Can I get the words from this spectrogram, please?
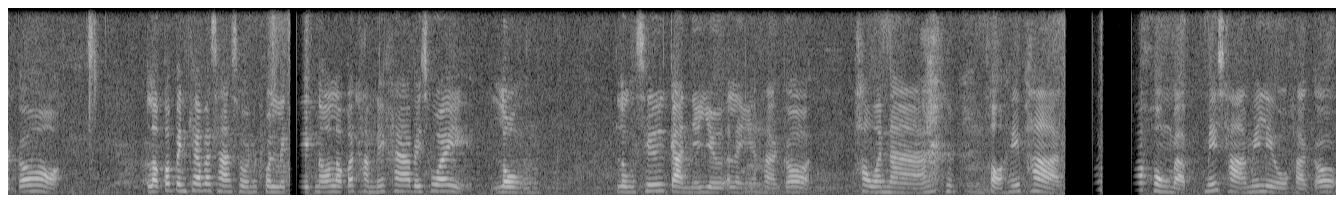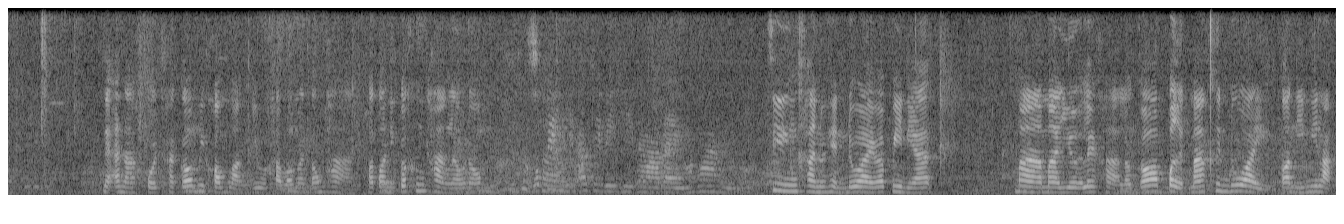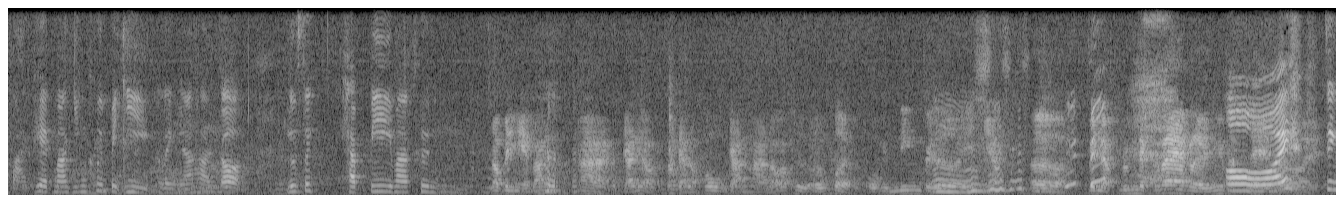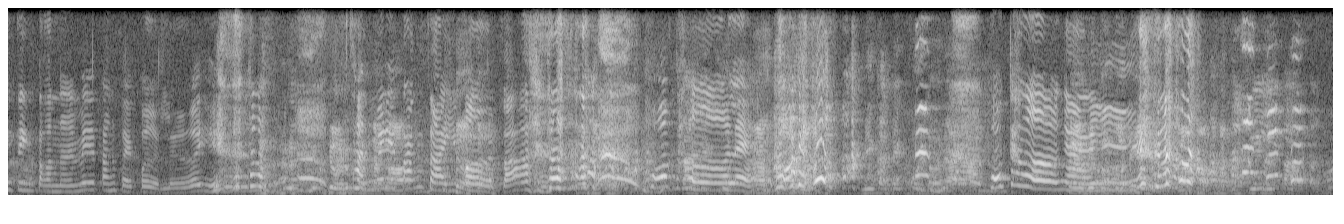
อยู่ค่ะก็เราก็เป็นแค่ประชาชนคนเล็กๆเนาะเราก็ทำได้แค่ไปช่วยลงลงชื่อกันเยอะๆอะไรเงี้ยค่ะ ก็ภาวนา ขอให้ผ่านก็คงแบบไม่ช้าไม่เร็วค่ะ ก็ในอนาคตค่ะ ก็มีความหวังอยู่ค่ะ ว่ามันต้องผ่าน เพราะตอนนี้ก็ครึ่งทางแล้วเนาะถือว่าปีนี้ LGBT จะมาแรงมากๆเลยจริงค่ะ หนูเห็นด้วยว่าปีเนี้ยมามาเยอะเลยค่ะ แล้วก็เปิดมากขึ้นด้วย ตอนนี้มีหลากหลายเพศมากยิ่งขึ้นไปอีกอะไรเงี้ยค่ะ ก็ รู้สึกแฮปปี้มากขึ้น เราเป็นยังไงบ้าง อ่ากับการที่เราตั้งแต่เราเข้าวงการมาแล้วก็คือเออเปิดโอเพนนิ่งไปเลยอย่างเงี้ยเออเป็นแบบรุ่นแรกๆเลยที่แบบโอ้เล่นยเลยจริง ๆ ตอนนั้นไม่ได้ตั้งใจเปิดเลยโดนฉันไม่ได้ตั้งใจเปิดจ้า พวกเธอแหละ พวกมีการไปคุยกับดาราพวกเธอไงเจอเป็นตัวเองจริงหรือเปล่าเ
